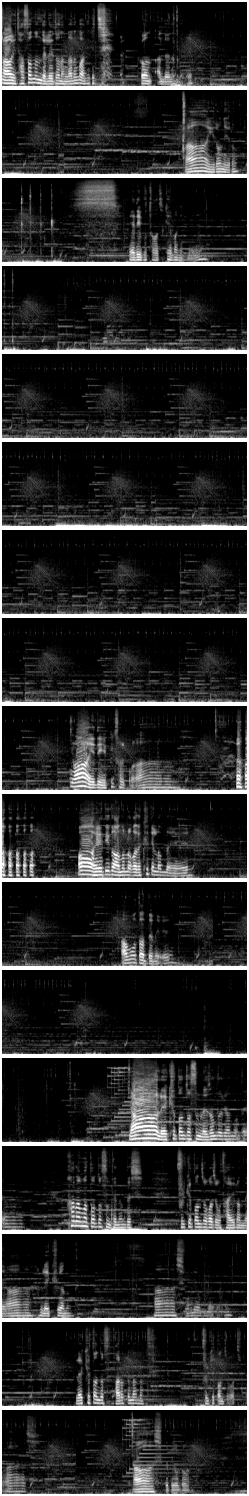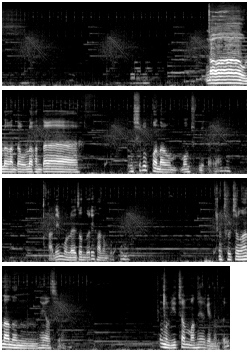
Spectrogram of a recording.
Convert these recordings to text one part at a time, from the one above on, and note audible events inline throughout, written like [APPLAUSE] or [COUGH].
아. 아, 다 썼는데 레전 안 가는 거 아니겠지? [LAUGHS] 그건 안 되는데. 아, 이런, 이런. 에디부터 아주 개망했네. 아, 에디 epic 살 거라. [LAUGHS] 아, 에디도 안 올라가네. 큰일 났네. 아무것도 안 되네. 야, 레큐 던졌으면 legendary였는데. 요 하나만 던졌으면 되는데, 씨. 불교 던져가지고 다 잃었네. 아, 레큐였는데. 아, 씨, 운이 없네. 레큐 던졌어. 바로 끝났는데. 불교 던져가지고. 아, 씨. 아, 씨, 그대 올라오네. 아, 올라간다, 올라간다. 15% 나오면 멈춥니다. 아니, 뭐, legendary 가는 거고. 둘 중 하나는 해야지. 음, 2천만 해야겠는데?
